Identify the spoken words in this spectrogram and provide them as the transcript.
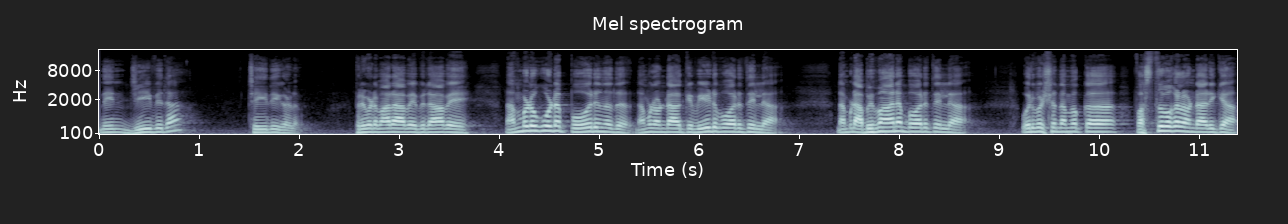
നിൻ ജീവിത ചെയ്തികളും. പ്രിയപ്പെട്ട മാതാവേ പിതാവേ നമ്മുടെ കൂടെ പോരുന്നത് നമ്മളുണ്ടാക്കിയ വീട് പോരത്തില്ല. നമ്മുടെ അഭിമാനം പോരത്തില്ല. ഒരുപക്ഷെ നമുക്ക് വസ്തുവകൾ ഉണ്ടായിരിക്കാം.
